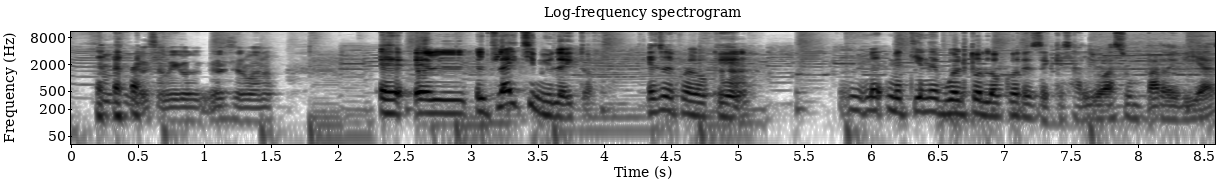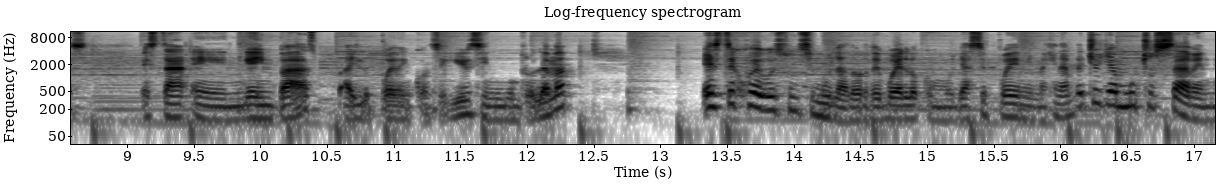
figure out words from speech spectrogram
Gracias, amigo. Gracias, hermano. Eh, el, Flight Simulator es el juego que me, me, tiene vuelto loco desde que salió hace un par de días. Está en Game Pass, ahí lo pueden conseguir sin ningún problema. Este juego es un simulador de vuelo, como ya se pueden imaginar. De hecho, ya muchos saben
